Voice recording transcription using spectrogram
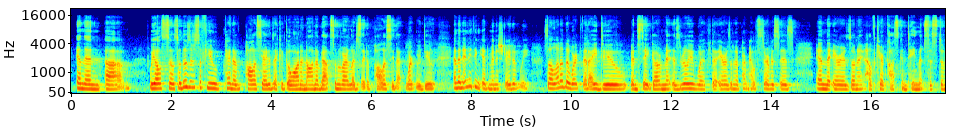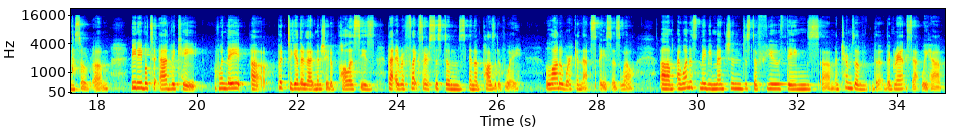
and then um, we also, so those are just a few kind of policy items I could go on and on about some of our legislative policy, that work we do. And then anything administratively. So a lot of the work that I do in state government is really with the Arizona Department of Health Services and the Arizona Healthcare Cost Containment System. So um, being able to advocate when they uh, put together the administrative policies that it reflects our systems in a positive way. A lot of work in that space as well. Um, I want to maybe mention just a few things um, in terms of the, the grants that we have.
